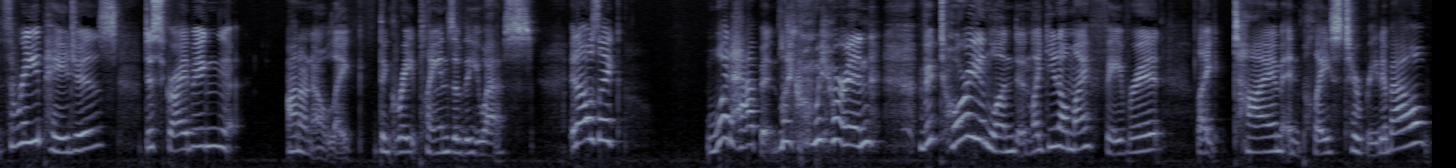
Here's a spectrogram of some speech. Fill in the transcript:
three pages describing, I don't know, like the Great Plains of the US. And I was like, what happened? Like we were in Victorian London, like, you know, my favorite like time and place to read about.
